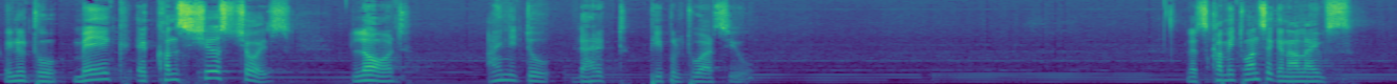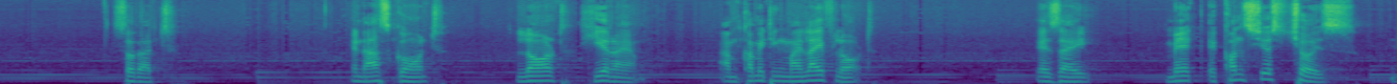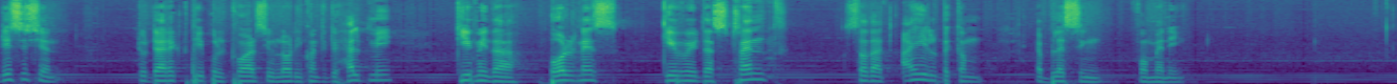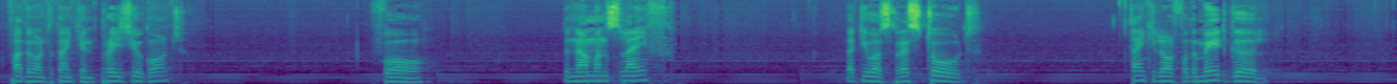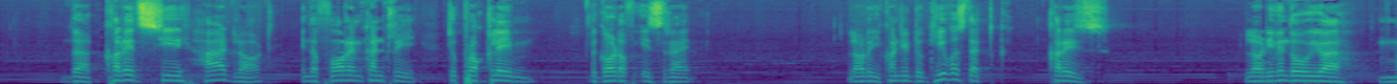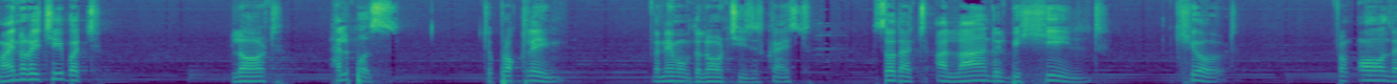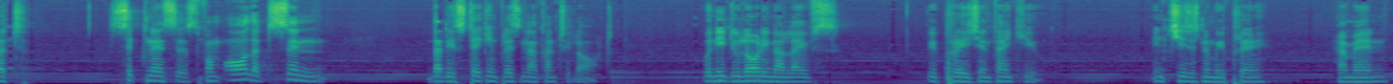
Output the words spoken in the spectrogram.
We need to make a conscious choice. Lord, I need to direct people towards you. Let's commit once again our lives so that and ask God, Lord, here I am. I'm committing my life, Lord, as I make a conscious choice, decision to direct people towards you, Lord. You continue to help me, give me the boldness, give me the strength so that I will become a blessing for many. Father, I want to thank you and praise you, God, for the Naaman's life, that he was restored. Thank you, Lord, for the maid girl, the courage she had, Lord, in the foreign country to proclaim the God of Israel. Lord, you continue to give us that courage. Lord, even though we are minority, but Lord, help us to proclaim the name of the Lord Jesus Christ. so that our land will be healed, cured from all that sicknesses, from all that sin that is taking place in our country, Lord. We need you, Lord, in our lives. We praise you and thank you. In Jesus' name we pray. Amen.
